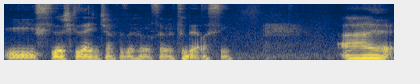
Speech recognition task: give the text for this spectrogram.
E se Deus quiser, a gente vai fazer o relançamento dela, sim. Ah,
